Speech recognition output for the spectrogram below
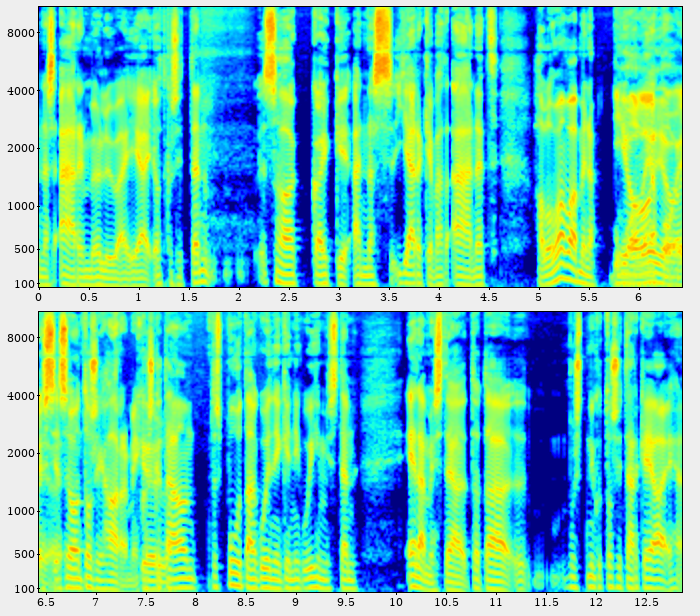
NS-äärimölyäjiä, jotka sitten saa kaikki NS-järkevät äänet haluamaan vaan mennä puolelle ja pois. Joo, ja se on tosi harmi, Kyllä. koska tämä on, tässä puhutaan kuitenkin niin kuin ihmisten – elämistä ja tota, musta niin kuin tosi tärkeä aihe.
